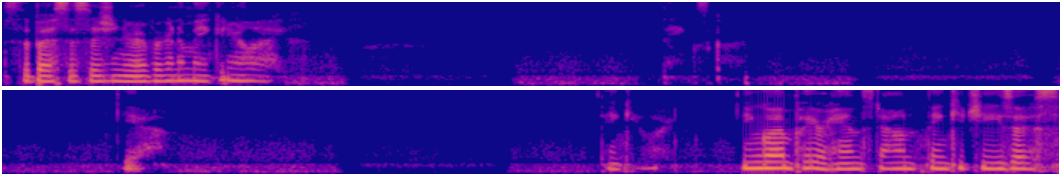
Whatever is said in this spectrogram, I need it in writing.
It's the best decision you're ever going to make in your life. Thanks, God. Yeah. Thank you, Lord. You can go ahead and put your hands down. Thank you, Jesus.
